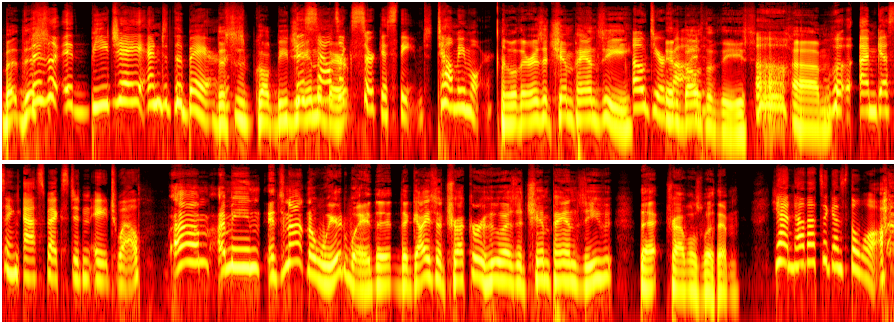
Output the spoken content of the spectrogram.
But this This is it, BJ and the Bear. this is called BJ This and the sounds like circus themed. Tell me more. well, there is a chimpanzee Oh dear in God. both of these. Um, well, I'm guessing aspects didn't age well. Um, I mean, it's not in a weird way. The the guy's a trucker who has a chimpanzee that travels with him. Yeah, now that's against the law.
